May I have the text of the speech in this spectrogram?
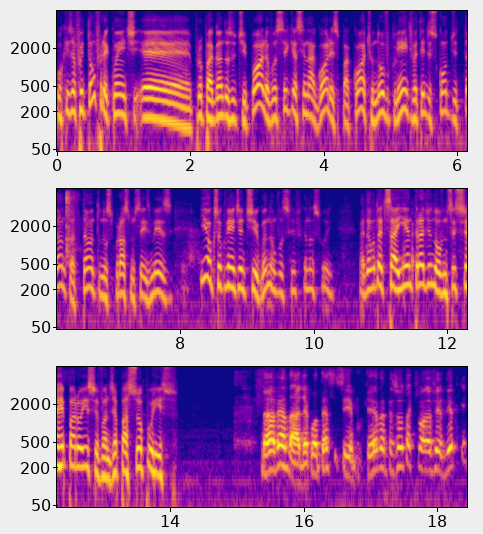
Porque já foi tão frequente é, propagandas do tipo: olha, você que assina agora esse pacote, o novo cliente vai ter desconto de tanto a tanto nos próximos seis meses. E eu que sou cliente antigo? Não, você fica na sua aí. Aí dá vontade de sair e entrar de novo. Não sei se você já reparou isso, Evandro, já passou por isso. Não, é verdade, acontece sim, porque a pessoa está acostumada a vender, porque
